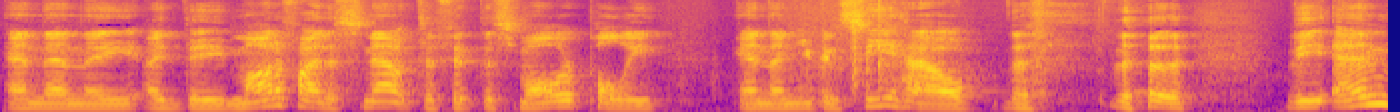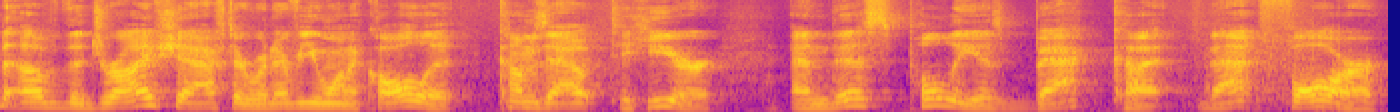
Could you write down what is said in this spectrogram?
and then they they modify the snout to fit the smaller pulley, and then you can see how the the the end of the drive shaft or whatever you want to call it comes out to here. And this pulley is back cut that far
